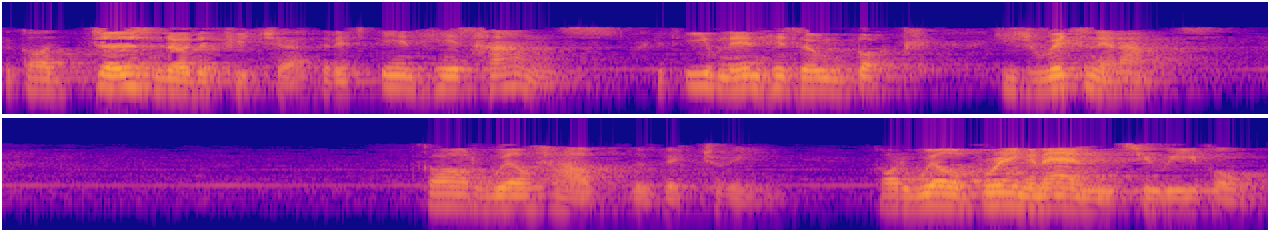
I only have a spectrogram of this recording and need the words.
That God does know the future, that it's in His hands. Even in His own book. He's written it out. God will have the victory. God will bring an end to evil.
